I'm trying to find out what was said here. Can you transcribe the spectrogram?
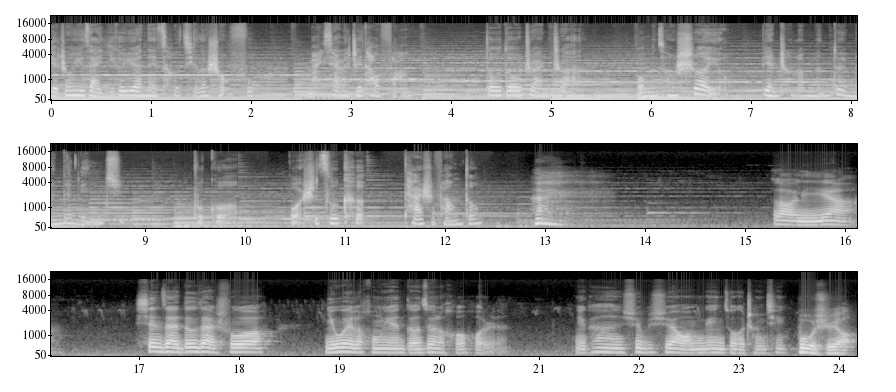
也终于在一个月内凑齐了首付，买下了这套房。兜兜转转，我们从舍友变成了门对门的邻居。不过，我是租客，他是房东。唉，老黎呀，现在都在说。你为了红颜得罪了合伙人，你看需不需要我们给你做个澄清？不需要，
